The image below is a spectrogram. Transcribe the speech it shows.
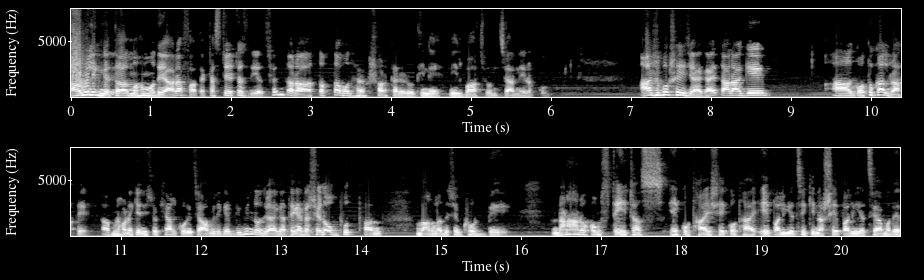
আওয়ামী লীগ নেতা মোহাম্মদ আরাফাত একটা স্ট্যাটাস দিয়েছেন, তারা তত্ত্বাবধায়ক সরকারের অধীনে নির্বাচন চান এরকম। আসব সেই জায়গায়, তার আগে গতকাল রাতে, আমরা অনেকে নিশ্চয় খেয়াল করেছি, আওয়ামী লীগের বিভিন্ন জায়গা থেকে একটা সেনা অভ্যুত্থান বাংলাদেশে ঘটবে। নানা রকম স্টেটাস এ কোথায়, সে কোথায়, এ পালিয়েছে কিনা, সে পালিয়েছে। আমাদের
